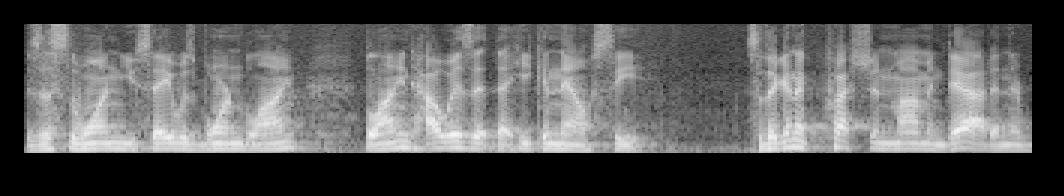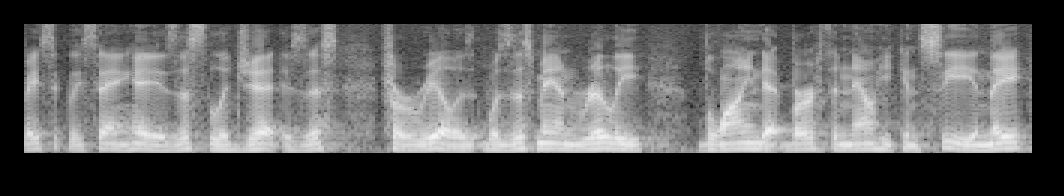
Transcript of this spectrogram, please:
Is this the one you say was born blind? Blind? How is it that he can now see? So they're going to question mom and dad, and they're basically saying, hey, is this legit? Is this for real? Is, was this man really blind at birth and now he can see? And they,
